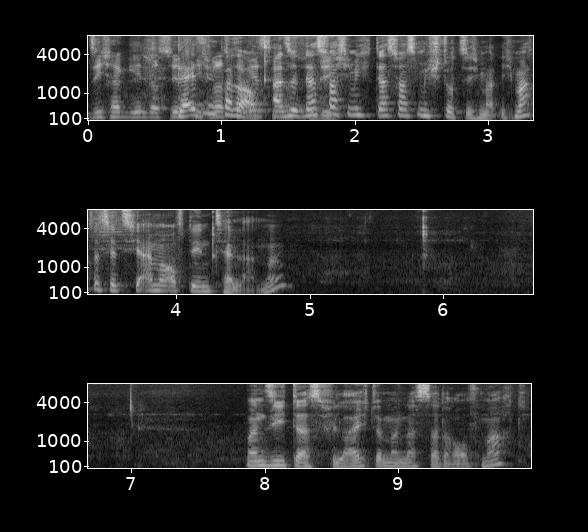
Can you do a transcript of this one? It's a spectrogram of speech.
sicher gehen, dass du Da jetzt ist, nicht was pass auf, also das was, mich, das, was mich stutzig macht. Ich mache das jetzt hier einmal auf den Teller. Ne? Man sieht das vielleicht, wenn man das da drauf macht.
